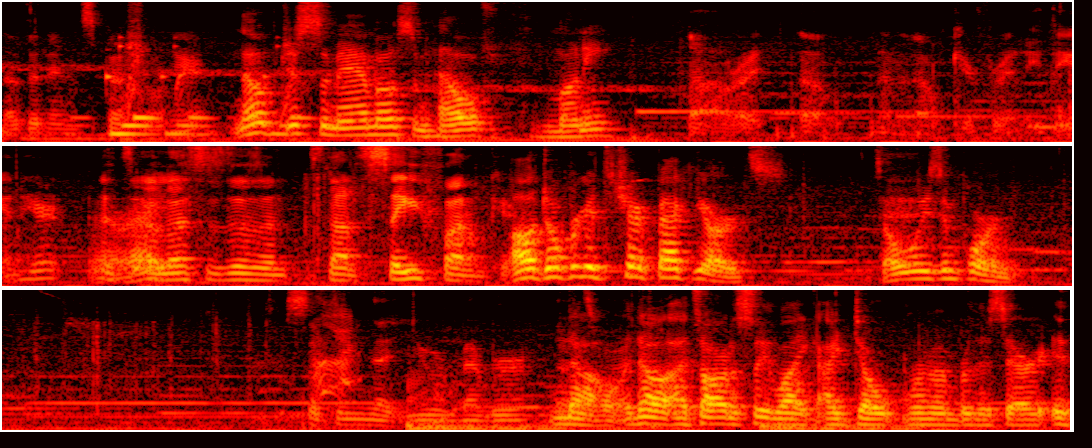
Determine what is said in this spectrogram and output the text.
Nothing any special here. Nope, just some ammo, some health, money. Here. It's, Alright. Unless it doesn't. It's not safe. I don't care. Oh, don't forget to check backyards. It's always important. Something that you remember. No, no, it's honestly like I don't remember this area.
